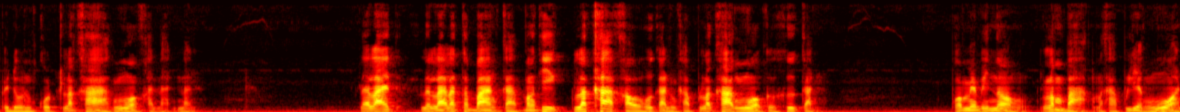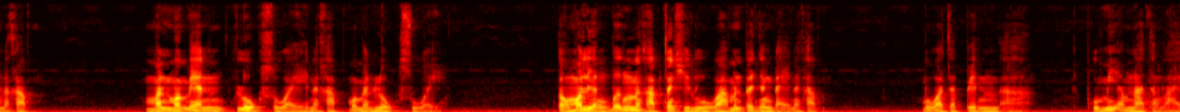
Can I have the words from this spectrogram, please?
ไปโดนกดราคาง่วงขนาดนั้นหลายๆหลายรัฐบาลกับบางที่ราคาเขาคือกันครับ ราคาง่วงก็คือกันพ่อแม่พี่น้องลำบากนะครับเลี้ยงงัวนะครับ มันมาแมนโลกสวยนะครับมาแมนโลกสวย ต้องมาเลี้ยงเบิงนะครับ จังสิรู้ว่ามันเป็นยังไงนะครับไม่ว่าจะเป็นอ่าผู้มีอำนาจทั้งหลาย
